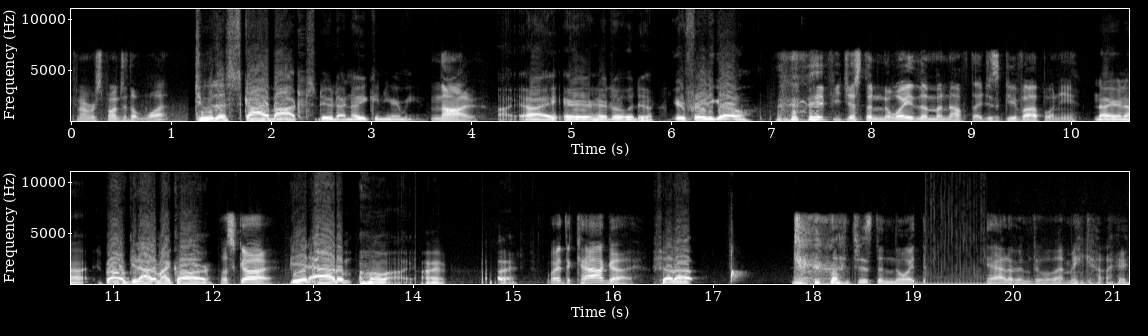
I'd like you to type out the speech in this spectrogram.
Can I respond to the what? To the skybox, dude. I know you can hear me. No. Alright, alright. Here's what we'll do. You're free to go. if you just annoy them enough, they just give up on you. No, you're not. Bro, get out of my car. Let's go. Get out of. Oh, alright. Alright. Where'd the car go? Shut up. I just annoyed the out of him to let me go.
